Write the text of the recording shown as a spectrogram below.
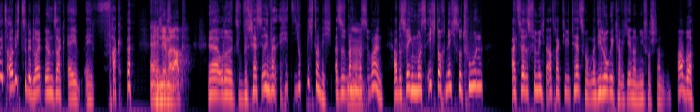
jetzt auch nicht zu den Leuten und sag, ey, ey, fuck. Ey, nehm mal ab. Ja, oder du beschäftigst irgendwas, ey, juckt mich doch nicht. Also machen, nee. was sie wollen. Aber deswegen muss ich doch nicht so tun, als wäre das für mich ein Attraktivitätspunkt. Die Logik habe ich eh noch nie verstanden. Aber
